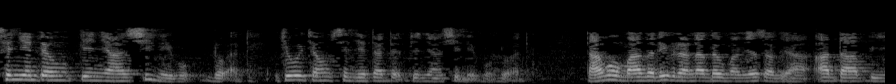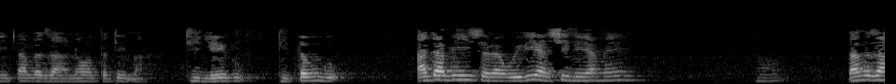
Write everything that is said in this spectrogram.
ဆင်ញင်တုံပညာရှိနေဖို့လိုအပ်တယ်အကျိုးအကြောင်းဆင်ခြင်တတ်တဲ့ပညာရှိနေဖို့လိုအပ်တယ်ဒါမို့မာသတိပရဏတုတ်မှာမြတ်စွာဘုရားအာတာပိတမ္ပဇာနောတတိမှာဒီ၄ခုဒီ၃ခုအာတာပိဆိုတာဝိရိယရှိနေရမယ်တမ္ပဇာ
